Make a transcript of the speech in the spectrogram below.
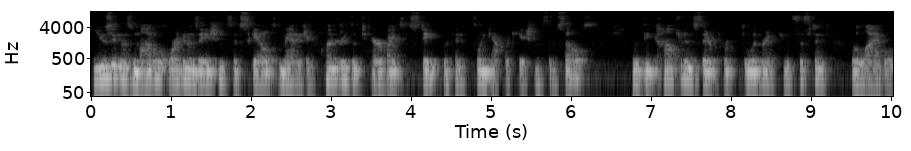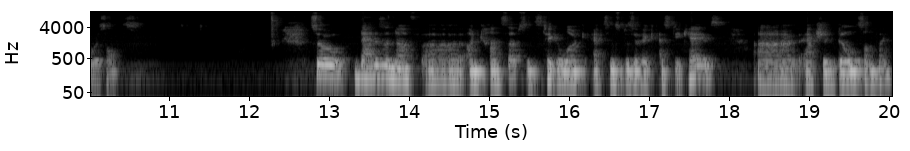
Using this model, organizations have scaled to managing hundreds of terabytes of state within Flink applications themselves, with the confidence they're delivering consistent, reliable results. So that is enough uh, on concepts. Let's take a look at some specific SDKs, uh, actually build something.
